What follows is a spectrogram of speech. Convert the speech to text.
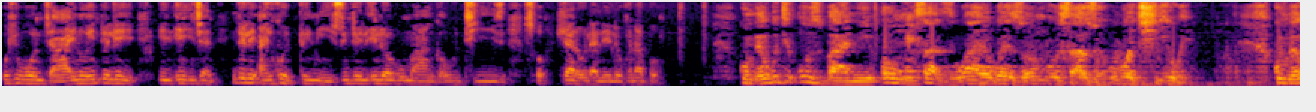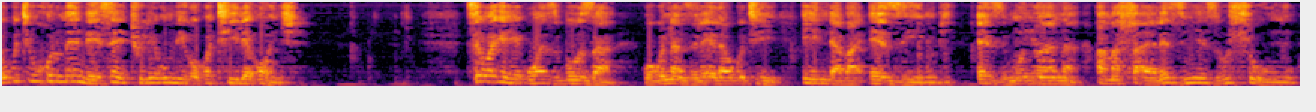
uthi wonje hayi no into le injani into le ayikho qiniso into elobumanga uthize so hlala ulalele khonapho kumbe ukuthi uzibani ongusaziwayo kwezombusazwe ubotshiwe kumbe ukuthi uhulumende esethule umbiko othile onje sewake wazibuza ngokunanzelela ukuthi indaba ezimbi ezimunywana amahlaya lezinye ezibuhlungu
